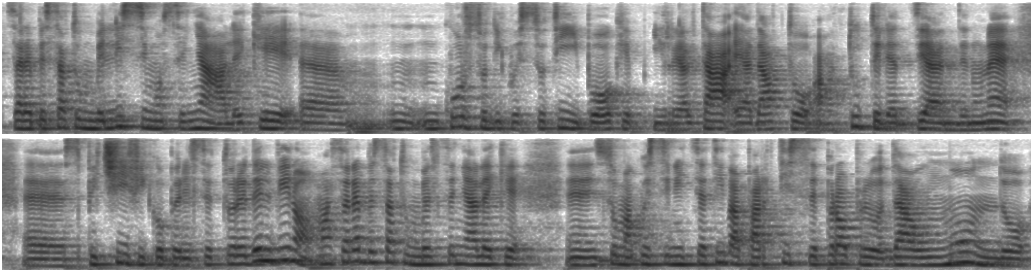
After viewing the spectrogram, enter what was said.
sarebbe stato un bellissimo segnale che eh, un, un, corso di questo tipo, che in realtà è adatto a tutte le aziende, non è eh, specifico per il settore del vino, ma sarebbe stato un bel segnale che eh, insomma questa iniziativa partisse proprio da un mondo,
